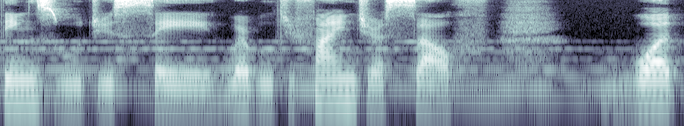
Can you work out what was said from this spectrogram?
things would you say? Where would you find yourself? What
